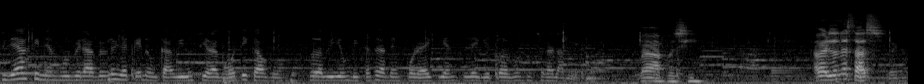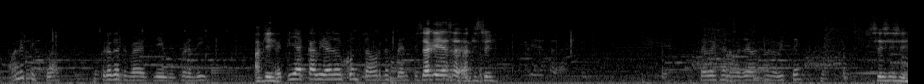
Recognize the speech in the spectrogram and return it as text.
sería genial volver a verlo ya que nunca vi Ciudad Gótica. Pues. Solo vi un vistazo de la temporada aquí antes de que todo el mundo se hiciera la mierda. Ah, pues sí. A ver, ¿dónde estás? Bueno, ¿dónde estás tú? Creo que te perdí. perdí. Aquí. Estoy acá mirando el contador de frente. Sí, aquí, ya, aquí estoy. ¿Te ves en ¿lo viste? Sí, sí, sí.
